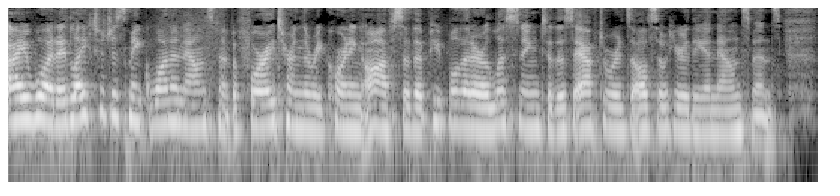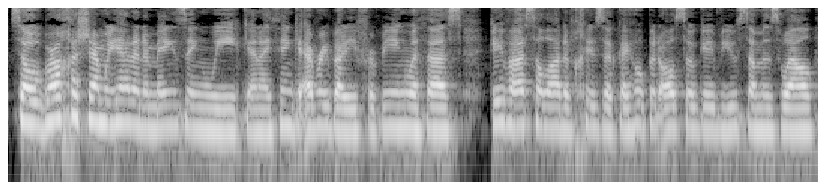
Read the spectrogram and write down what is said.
I would. I'd like to just make one announcement before I turn the recording off so that people that are listening to this afterwards also hear the announcements. So, Baruch Hashem, we had an amazing week, and I thank everybody for being with us, gave us a lot of chizuk. I hope it also gave you some as well.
